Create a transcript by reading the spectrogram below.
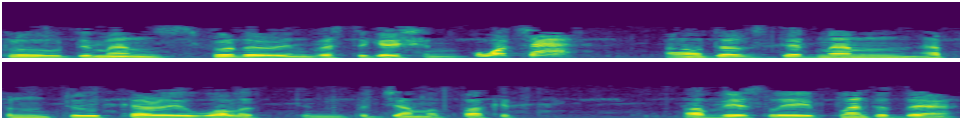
clue demands further investigation. What's that? How does dead man happen to carry wallet in pajama pocket? Obviously planted there.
